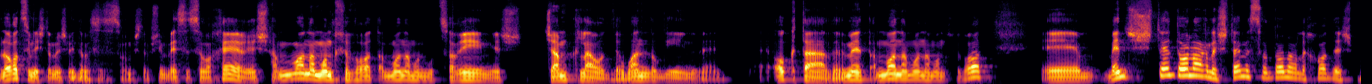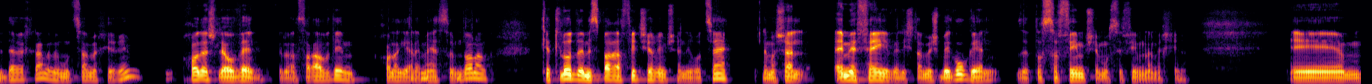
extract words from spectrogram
לא רוצים להשתמש ב-AWS SSO, משתמשים ב-SSO אחר, יש המון המון חברות, המון המון מוצרים, יש JumpCloud ו-one ואוקטה, ובאמת המון המון המון חברות. אמ, בין 2 דולר ל-12 דולר לחודש בדרך כלל בממוצע מחירים, חודש לעובד, כאילו עשרה עובדים יכול להגיע ל-120 דולר, כתלות במספר הפיצ'רים שאני רוצה, למשל MFA ולהשתמש בגוגל זה תוספים שמוסיפים למחיר. אמ,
